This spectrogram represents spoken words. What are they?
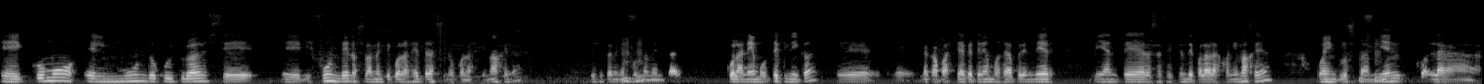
eh, cómo el mundo cultural se eh, difunde no solamente con las letras, sino con las imágenes. Y eso también es fundamental. Con la mnemotécnica, eh, eh, la capacidad que tenemos de aprender mediante la asociación de palabras con imágenes, o incluso también con, la,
